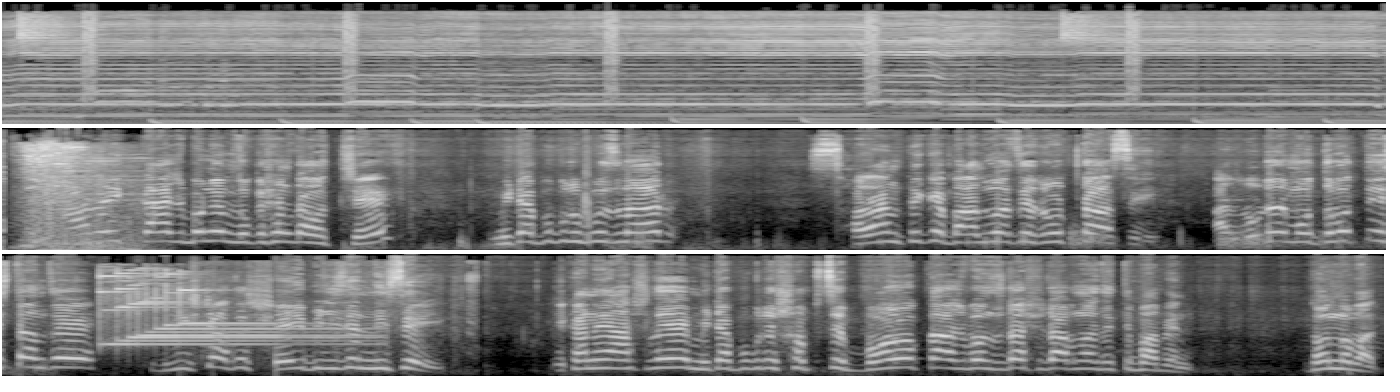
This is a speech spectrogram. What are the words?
আর এই কাশবনের লোকেশনটা হচ্ছে মিঠাপুকুর উপজেলার সরান থেকে বালুয়া যে রোডটা আছে আর রোডের মধ্যবর্তী স্থান যে ব্রিজটা আছে সেই ব্রিজের নিচেই। এখানে আসলে মিঠাপুকুরের সবচেয়ে বড় কাশবন যেটা সেটা আপনারা দেখতে পাবেন। ধন্যবাদ।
